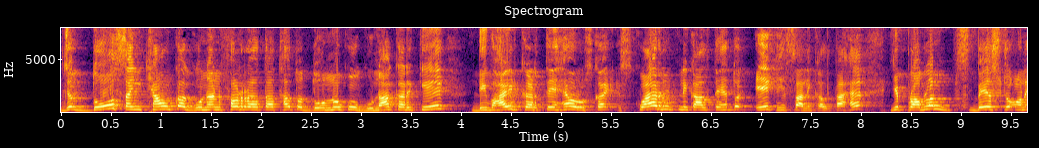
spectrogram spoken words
जब दो संख्याओं का गुणनफल रहता था तो दोनों को गुना करके डिवाइड करते हैं और उसका स्क्वायर रूट निकालते हैं तो एक हिस्सा निकलता है। ये problem based on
